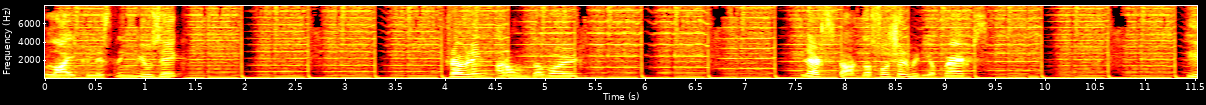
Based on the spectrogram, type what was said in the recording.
like listening music, traveling around the world. Let's start the social media facts. He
